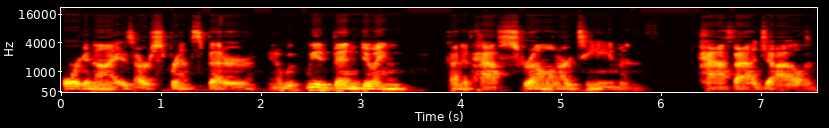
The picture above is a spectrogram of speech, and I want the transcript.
organize our sprints better. You know, we, we, had been doing kind of half Scrum on our team and half Agile, and,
